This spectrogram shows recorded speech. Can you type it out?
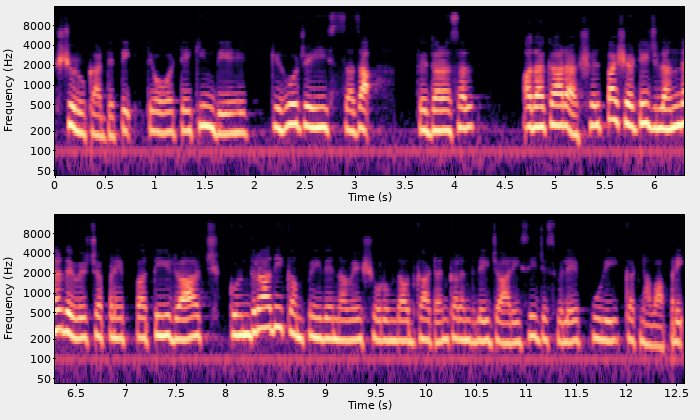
ਸ਼ੁਰੂ ਕਰ ਦਿੱਤੀ ਤੇ ਓਵਰਟੇਕਿੰਗ ਦੀ ਇਹ ਕਿਹੋ ਜਿਹੀ ਸਜ਼ਾ? ਤੇ ਦਰਅਸਲ ਅਦਾਕਾਰਾ ਸ਼ਿਲਪਾ ਸ਼ੈਟੀ ਜਲੰਧਰ ਦੇ ਵਿੱਚ ਆਪਣੇ ਪਤੀ ਰਾਜ ਕੁੰਦਰਾ ਦੀ ਕੰਪਨੀ ਦੇ ਨਵੇਂ ਸ਼ੋਰੂਮ ਦਾ ਉਦਘਾਟਨ ਕਰਨ ਦੇ ਲਈ ਜਾ ਰਹੀ ਸੀ, ਜਿਸ ਵੇਲੇ ਪੂਰੀ ਘਟਨਾ ਵਾਪਰੀ।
